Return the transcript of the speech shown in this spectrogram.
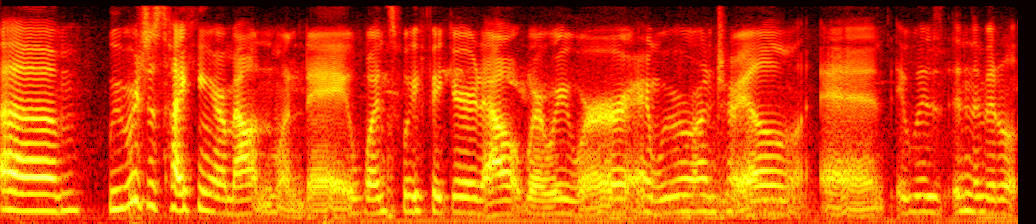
Um, we were just hiking our mountain one day once we figured out where we were and we were on trail and it was in the middle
